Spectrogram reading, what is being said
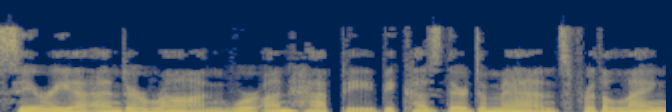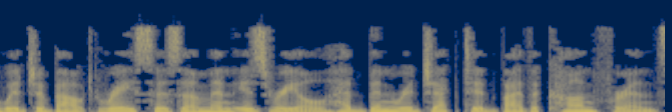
Syria and Iran were unhappy because their demands for the language about racism and Israel had been rejected by the conference,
